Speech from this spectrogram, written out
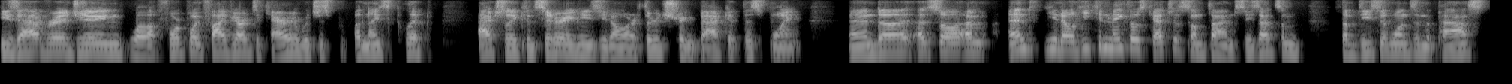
He's averaging what 4.5 yards a carry, which is a nice clip actually considering he's you know our third string back at this point. and uh so um and you know he can make those catches sometimes he's had some some decent ones in the past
